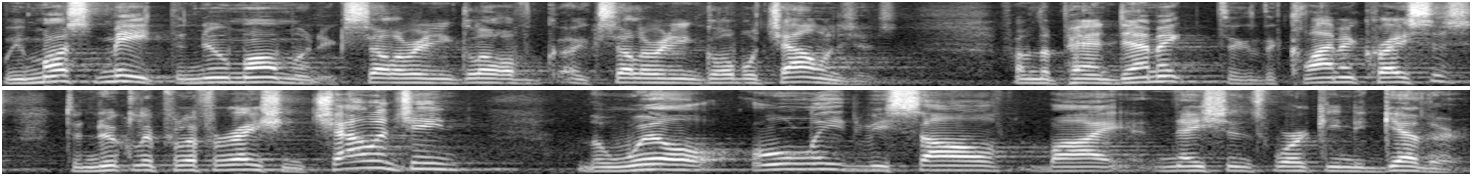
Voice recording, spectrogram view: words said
We must meet the new moment accelerating glo- accelerating global challenges, from the pandemic to the climate crisis to nuclear proliferation, challenging the will only to be solved by nations working together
